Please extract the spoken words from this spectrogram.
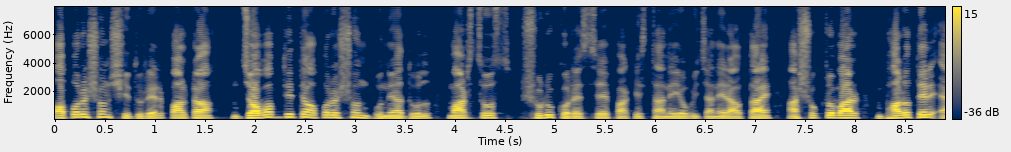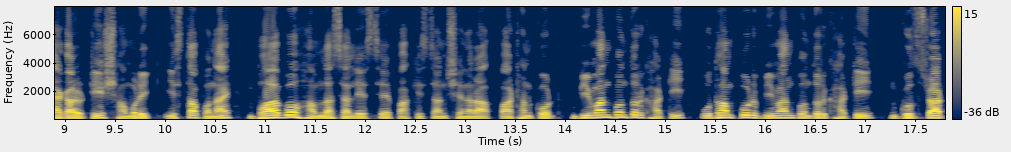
অপারেশন সিঁদুরের পাল্টা জবাব দিতে অপারেশন বুনিয়াদুল মারসুস শুরু করেছে পাকিস্তান। এই অভিযানের আওতায় আজ শুক্রবার ভারতের এগারোটি সামরিক স্থাপনায় ভয়াবহ হামলা চালিয়েছে পাকিস্তান সেনারা। পাঠানকোট বিমানবন্দর ঘাঁটি উধামপুর বিমানবন্দর ঘাঁটি, গুজরাট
